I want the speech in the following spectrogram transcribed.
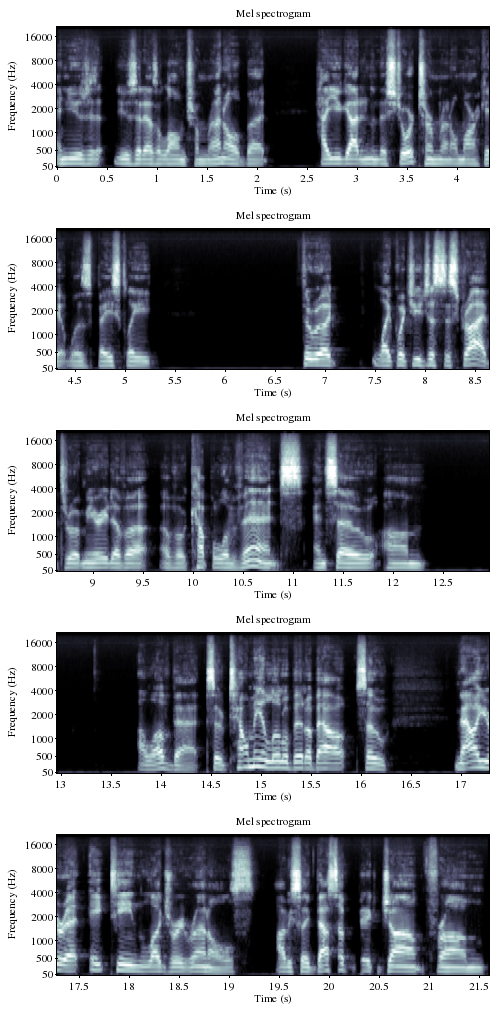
and use it use it as a long term rental, but how you got into the short term rental market was basically through a like what you just described through a myriad of a of a couple events, and so um, I love that. So tell me a little bit about so now you're at 18 luxury rentals. Obviously, that's a big jump from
